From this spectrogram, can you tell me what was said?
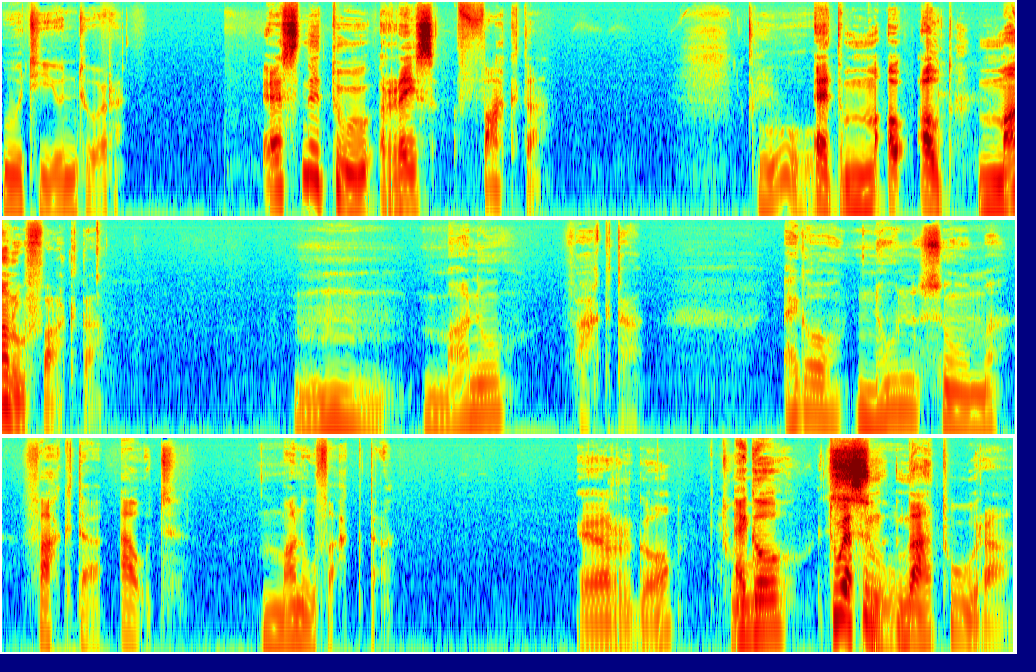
utiuntur. Esne tu res facta? Ooh. et ma aut manu facta? Mm, manu facta. Ego non sum facta aut manufacta Ergo tu, ego tu es sum. natura.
